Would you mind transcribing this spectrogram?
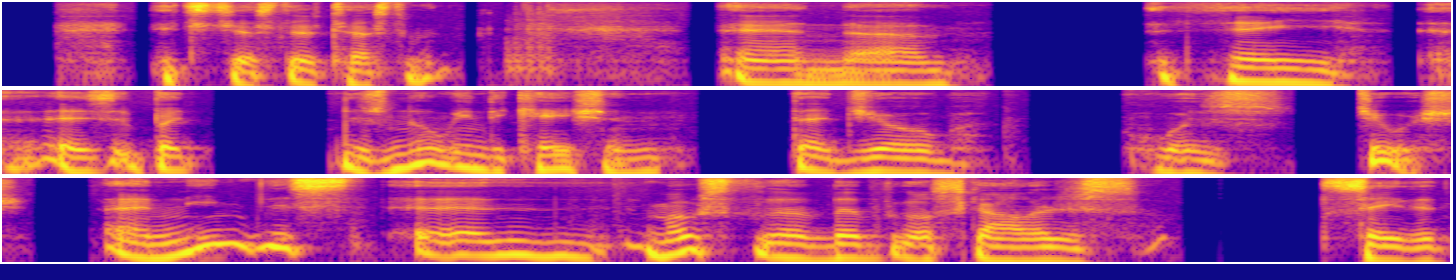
it's just their testament, and um, they as but there's no indication that Job was Jewish. And this, uh, most uh, biblical scholars say that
